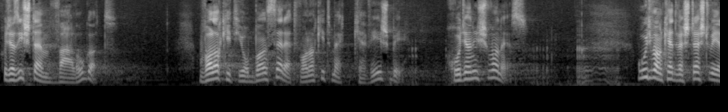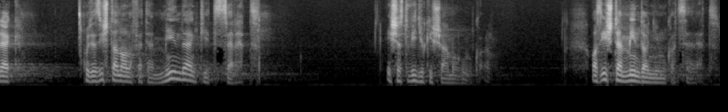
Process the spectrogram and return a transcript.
Hogy az Isten válogat? Valakit jobban szeret, van, akit meg kevésbé? Hogyan is van ez? Úgy van, kedves testvérek, hogy az Isten alapvetően mindenkit szeret. És ezt vigyük is el magunkkal. Az Isten mindannyiunkat szeret.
